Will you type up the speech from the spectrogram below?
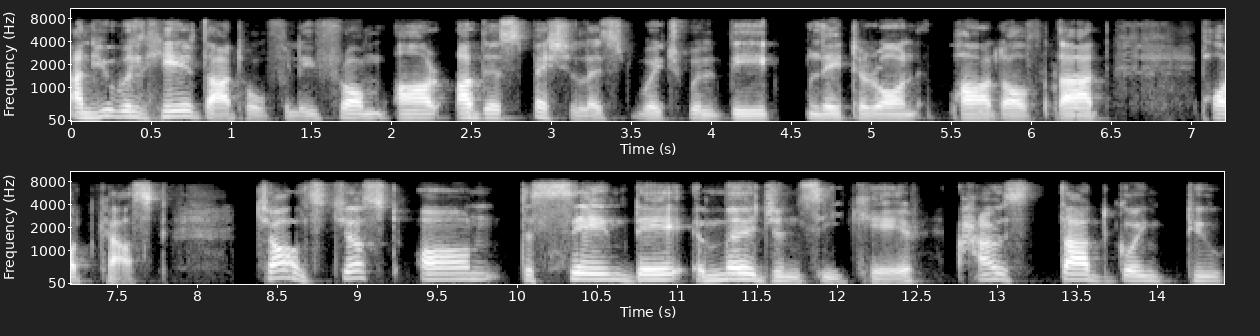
And you will hear that hopefully from our other specialists, which will be later on part of that podcast. Charles, just on the same day emergency care, how's that going to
